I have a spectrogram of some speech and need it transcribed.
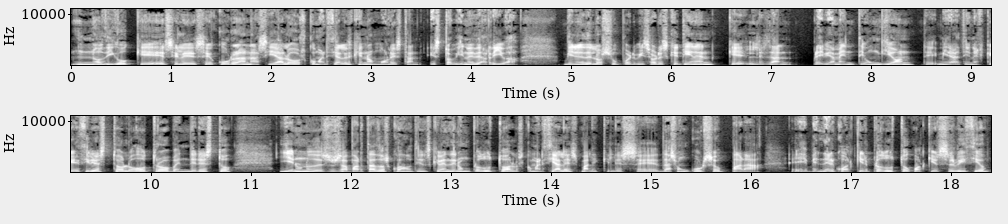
no digo que se les ocurran así a los comerciales que nos molestan. Esto viene de arriba. Viene de los supervisores que tienen, que les dan previamente un guion de, mira, tienes que decir esto, lo otro, vender esto. Y en uno de esos apartados, cuando tienes que vender un producto a los comerciales, ¿vale? Que les eh, das un curso para eh, vender cualquier producto, cualquier servicio,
